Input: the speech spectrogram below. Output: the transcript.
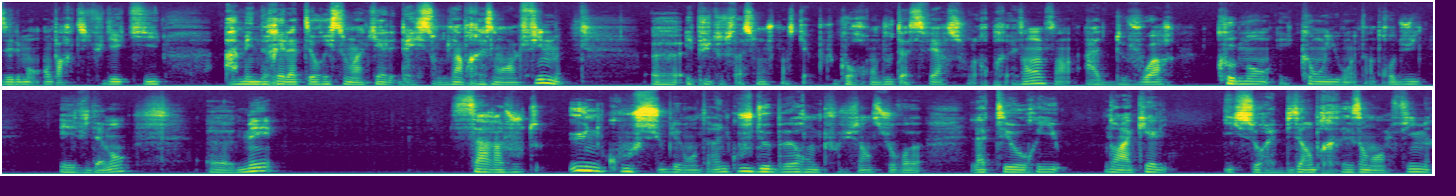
éléments en particulier qui amèneraient la théorie selon laquelle ben, ils sont bien présents dans le film. Euh, et puis, de toute façon, je pense qu'il y a plus grand doute à se faire sur leur présence. Hein. Hâte de voir comment et quand ils vont être introduits, évidemment. Euh, mais ça rajoute une couche supplémentaire, une couche de beurre en plus hein, sur euh, la théorie dans laquelle ils seraient bien présents dans le film.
